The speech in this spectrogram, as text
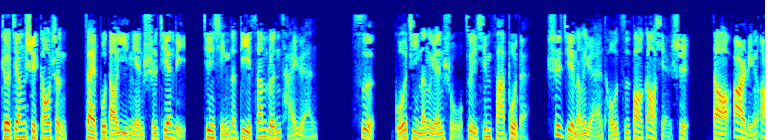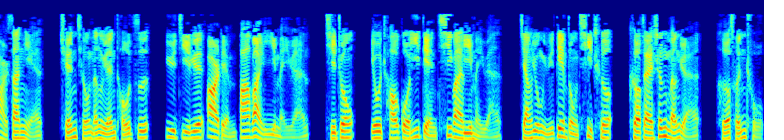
这将是高盛在不到一年时间里进行的第三轮裁员。四，国际能源署最新发布的。世界能源投资报告显示，到二零二三年，全球能源投资预计约二点八万亿美元，其中有超过一点七万亿美元将用于电动汽车、可再生能源和存储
